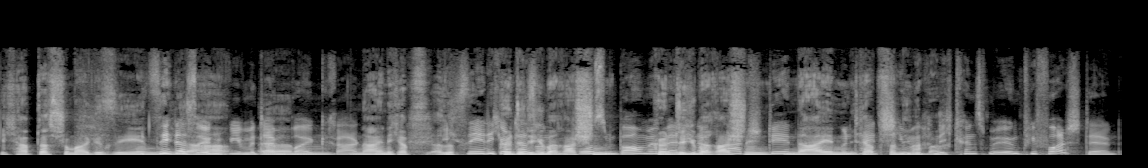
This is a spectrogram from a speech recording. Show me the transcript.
Ich habe das schon mal gesehen. Ich seh das ja, irgendwie mit deinem ähm, Rollkragen. Nein, ich habe also ich sehe dich könnte unter dich so einem überraschen. großen Baum im könnte Park überraschen. Nein, und ich habe es nie machen. gemacht. Ich könnte es mir irgendwie vorstellen.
